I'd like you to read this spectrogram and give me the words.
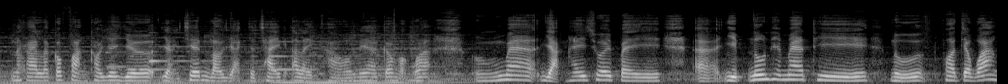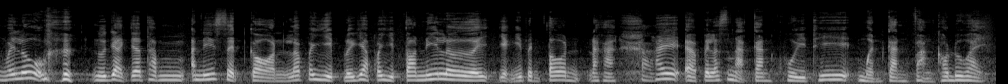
ๆนะคะแล้วก็ฟังเขาเยอะๆ อย่างเช่น เราอยากจะใช้อะไรเขาเนี่ยก็บอกว่าอืมแม่อยากให้ช่วยไปเอ่อหยิบนู่นให้แม่ที หนูพอจะว่างไหมลูก หนูอยากจะทำอันนี้เสร็จก่อน แล้วไปหยิบหรืออยากไปหยิบตอนนี้เลย อย่างนี้เป็นต้นนะคะค่ะให้เอ่อเป็นลักษณะการคุยที่เหมือนกันฟังเขาด้วยค่ะ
